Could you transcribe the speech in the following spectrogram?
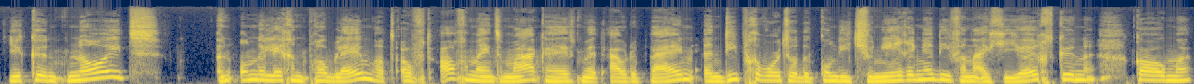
je kunt nooit een onderliggend probleem, wat over het algemeen te maken heeft met oude pijn en diepgewortelde conditioneringen die vanuit je jeugd kunnen komen,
